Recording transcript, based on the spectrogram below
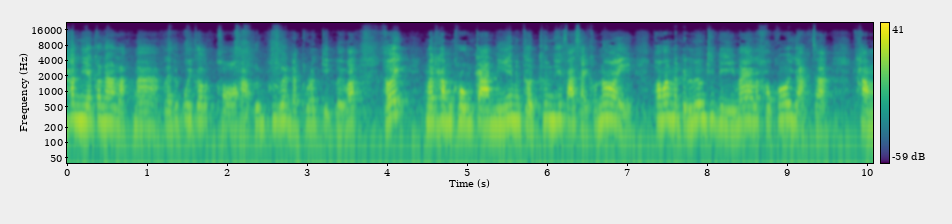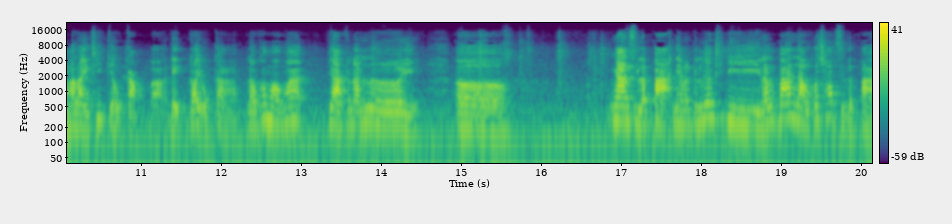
ท่านเนี้ยก็น่ารักมาก และพี่ปุ้ยก็คอหาเพื่อนๆนักธุรกิจเลยว่า เฮ้ย มาทำโครงการนี้ให้มันเกิดขึ้นให้ฟ้าใสเขาหน่อย เพราะว่ามันเป็นเรื่องที่ดีมากแล้วเขาก็อยากจะทำอะไรที่เกี่ยวกับเด็กด้อยโอกาส เราก็มองว่าอยากกันนั้นเลยเงานศิลปะเนี่ยมันเป็นเรื่องที่ดี แล้วบ้านเราก็ชอบศิลปะ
